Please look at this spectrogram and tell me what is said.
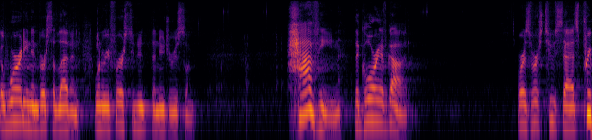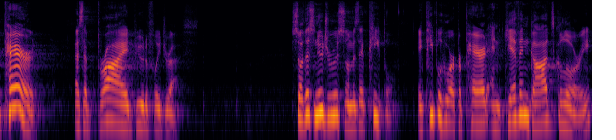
the wording in verse 11 when it refers to the New Jerusalem. Having the glory of God. Or as verse 2 says, prepared as a bride beautifully dressed. So, this New Jerusalem is a people a people who are prepared and given God's glory,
